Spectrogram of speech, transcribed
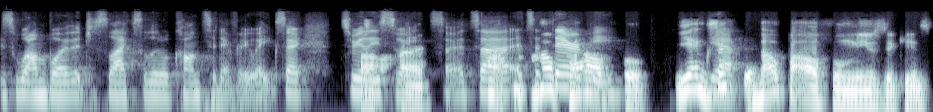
there's one boy that just likes a little concert every week, so it's really Oh, sweet. So it's a How- it's a therapy. powerful. Yeah, exactly. How powerful music is.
